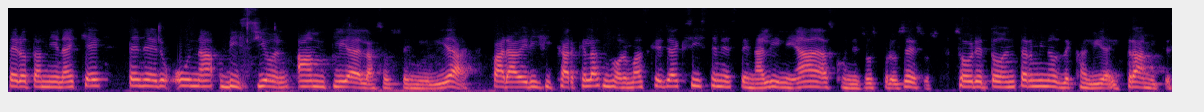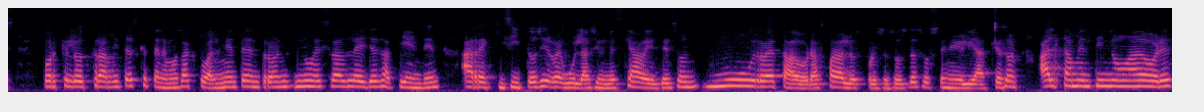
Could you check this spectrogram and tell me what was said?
pero también hay que tener una visión amplia de la sostenibilidad para verificar que las normas que ya existen estén alineadas con esos procesos, sobre todo en términos de calidad y trámites, porque los trámites que tenemos actualmente dentro de nuestras leyes atienden a requisitos y regulaciones que a veces son muy retadoras para los procesos de sostenibilidad, que son altamente innovadores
